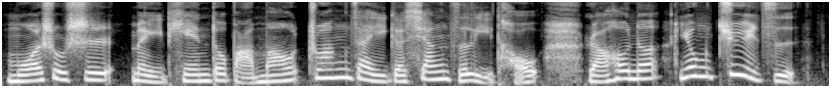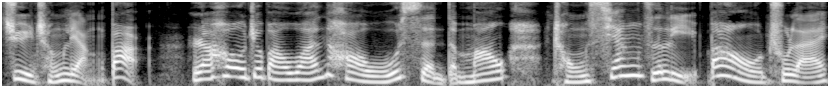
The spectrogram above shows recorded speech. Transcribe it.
魔术师每天都把猫装在一个箱子里头，然后呢，用锯子锯成两半儿。然后就把完好无损的猫从箱子里抱出来，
